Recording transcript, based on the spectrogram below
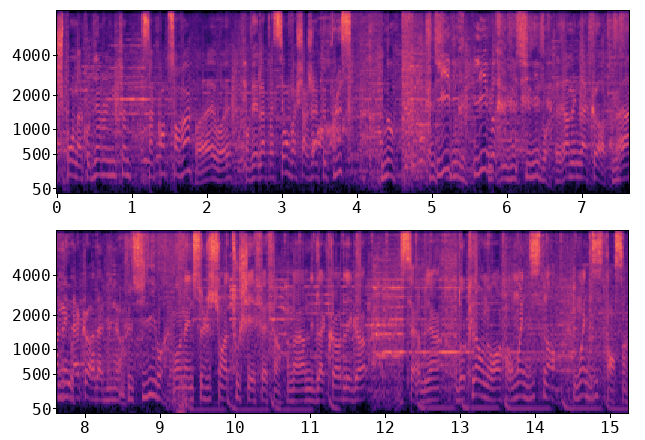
Je sais pas, on a combien le Newton? 50, 120 Ouais, ouais. On vient de la passer, on va charger un peu plus. Non, je suis Libre, libre. Je, je suis libre. Ramène la corde, ramène la corde, Albino. Je suis libre. Bon, on a une solution à tout chez FF. hein. On a ramené de la corde, les gars. Ça sert bien. Donc là, on aura encore moins de, dis- non, moins de distance. hein.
